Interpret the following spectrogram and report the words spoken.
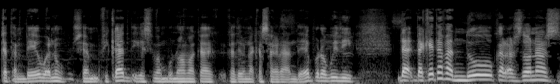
que també, bueno, s'hi han ficat, diguéssim, amb un home que, que té una casa gran, eh? però vull dir, d'aquest abandó que les dones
